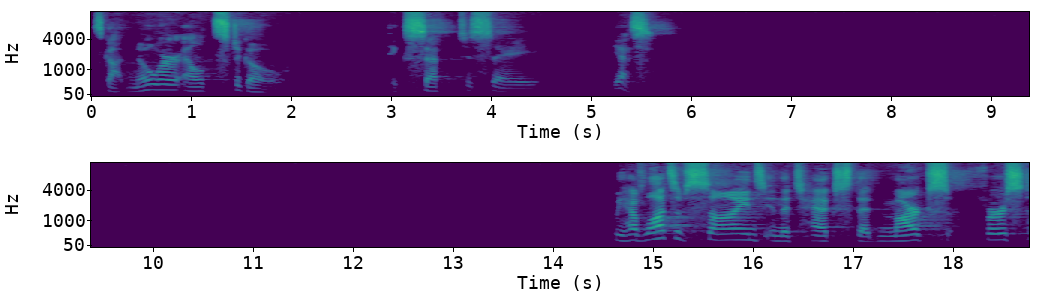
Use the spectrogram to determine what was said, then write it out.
He's got nowhere else to go except to say yes. We have lots of signs in the text that Mark's first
